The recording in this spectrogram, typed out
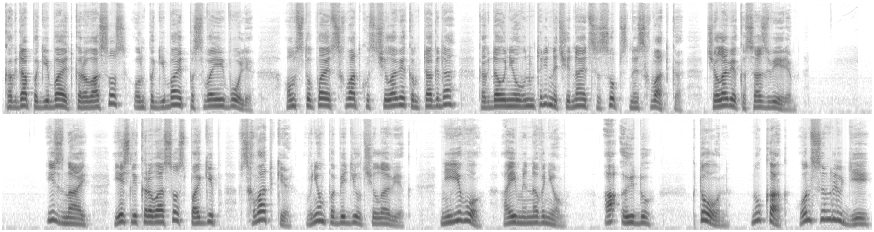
когда погибает кровосос, он погибает по своей воле. Он вступает в схватку с человеком тогда, когда у него внутри начинается собственная схватка человека со зверем. И знай, если кровосос погиб в схватке, в нем победил человек. Не его, а именно в нем. А Иду? Кто он? Ну как? Он сын людей.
